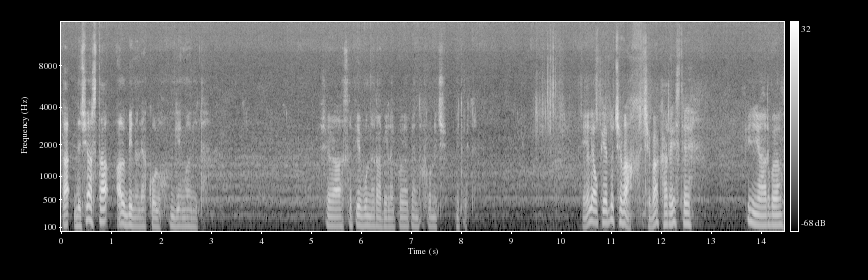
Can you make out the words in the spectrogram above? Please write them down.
Dar de ce ar sta albinele acolo, ghemărite? Și a să fie vulnerabile pentru furnici. Uite, uite. Ele au pierdut ceva, ceva care este prin iarbă.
